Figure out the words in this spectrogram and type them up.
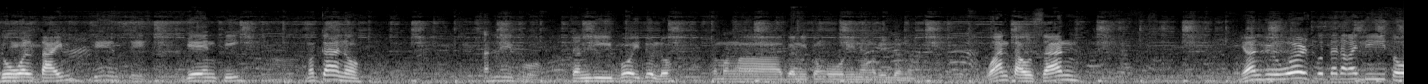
Dual time, GMT. GNT. Magkano? 1,000. 1,000 idol oh. Sa mga ganitong uri ng relo no. 1,000. Yan viewers, punta na kayo dito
